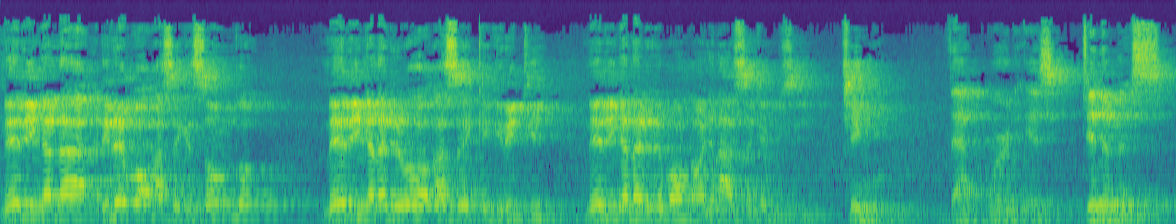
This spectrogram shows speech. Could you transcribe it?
nering'ana rirebo ase gesongo. Nering'ana rirebo ase kigiriki. Nering'ana rirebo nonya na ase kegusi. Chinguru That word is dynamis.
